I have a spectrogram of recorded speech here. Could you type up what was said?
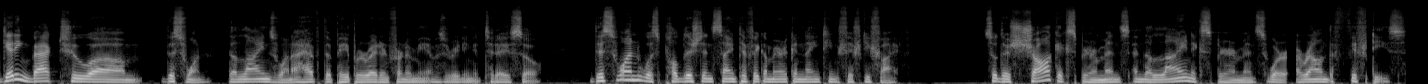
getting back to um, this one, the lines one. I have the paper right in front of me. I was reading it today. So this one was published in Scientific American 1955. So the shock experiments and the line experiments were around the 50s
